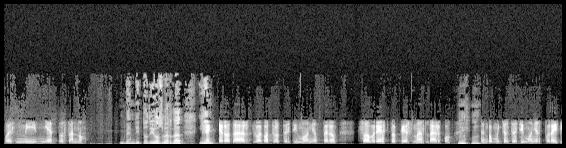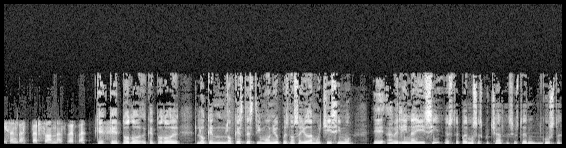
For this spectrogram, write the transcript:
pues mi nieto sanó. Bendito Dios, ¿verdad? Y Le quiero dar luego otro testimonio, pero sobre esto que es más largo, tengo muchos testimonios, por ahí dicen las personas, ¿verdad? Que, que todo, que todo lo que, lo que es testimonio, pues nos ayuda muchísimo, eh, Abelina, y sí, este podemos escuchar, si usted gusta.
